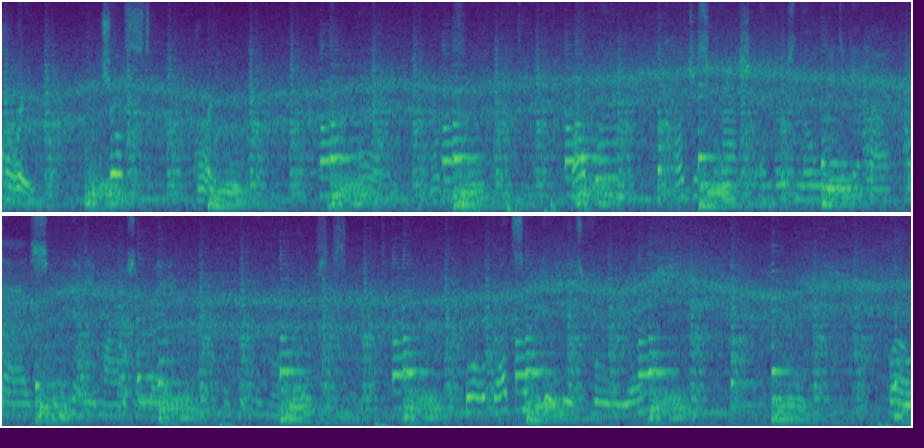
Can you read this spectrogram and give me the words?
Great. Just great. Alright, what is it? Well, when the car just crashed and there's no way to get back, that's 50 miles away. Well, that's some good news for real. Well,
